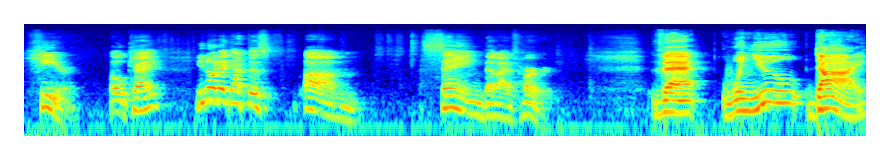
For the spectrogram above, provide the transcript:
here, okay? You know, they got this um, saying that I've heard that when you die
